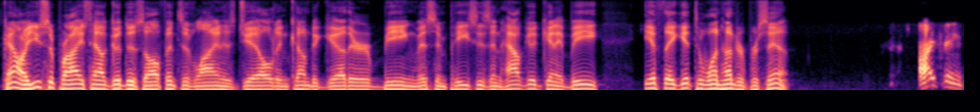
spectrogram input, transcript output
Cal, are you surprised how good this offensive line has gelled and come together, being missing pieces, and how good can it be if they get to 100%? I think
